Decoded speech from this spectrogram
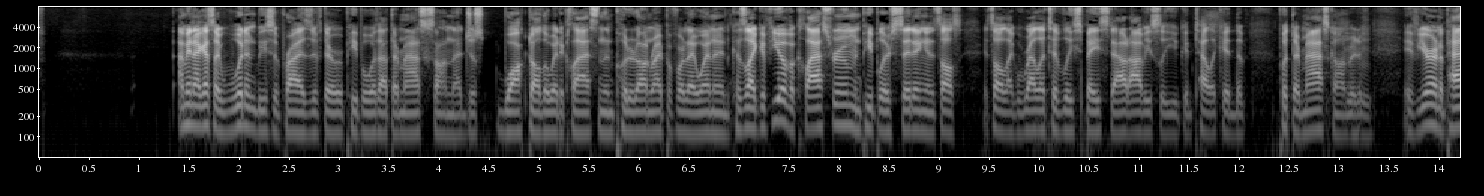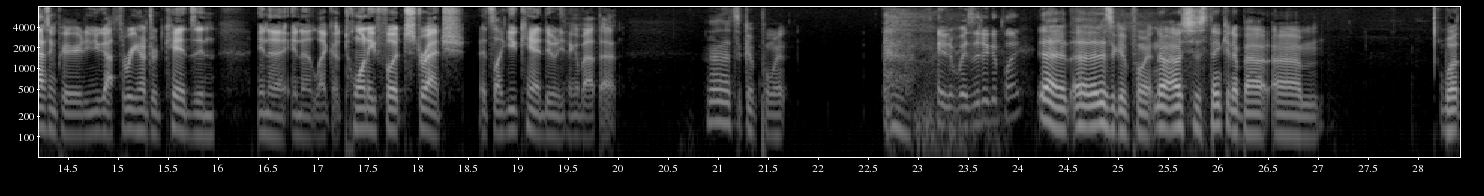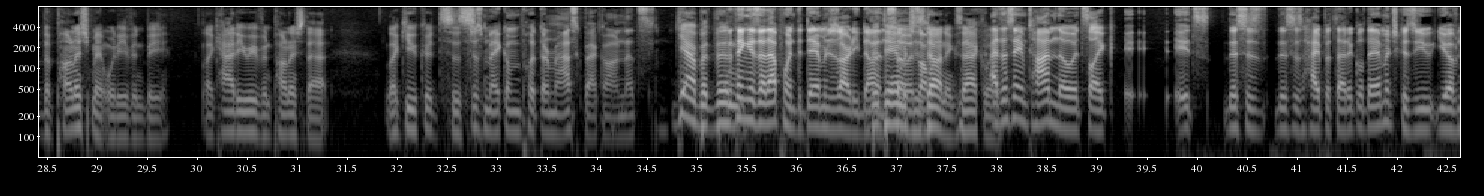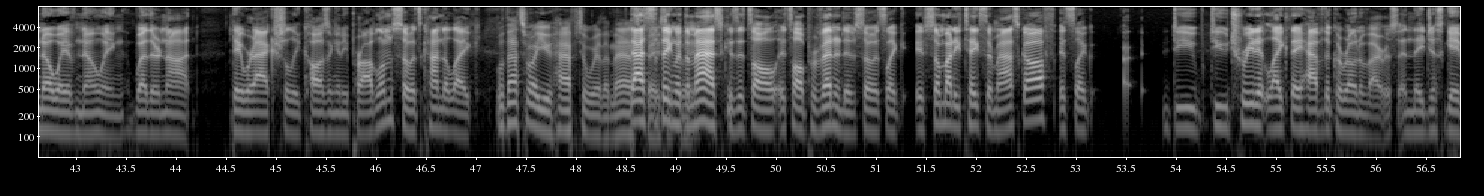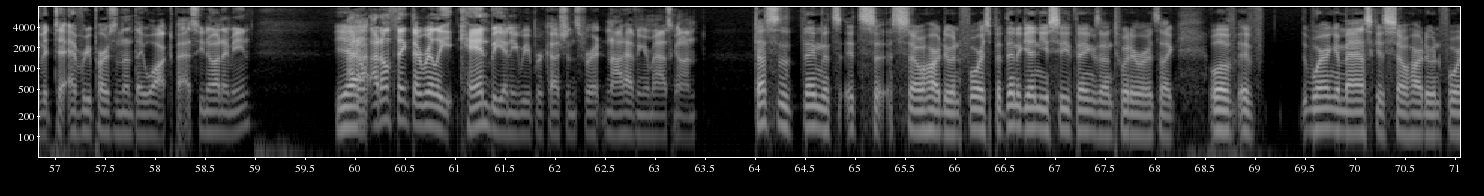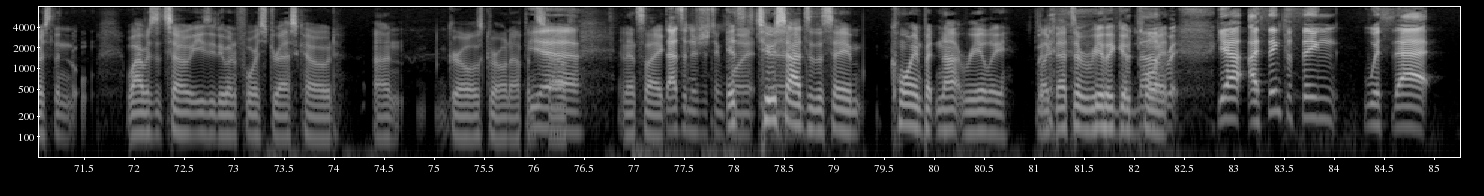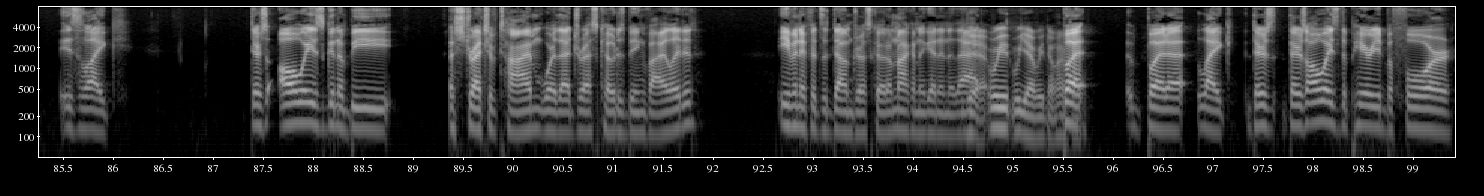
I mean, I guess I wouldn't be surprised if there were people without their masks on that just walked all the way to class and then put it on right before they went in. Because like if you have a classroom and people are sitting and it's all it's all like relatively spaced out, obviously you could tell a kid to put their mask on. But Mhm. if if you're in a passing period and you got 300 kids in in a in a like a 20 foot stretch, it's like you can't do anything about that. Uh, that's a good point. Is it a good point? Yeah, uh, that is a good point. No, I was just thinking about um, what the punishment would even be. Like, how do you even punish that? Like, you could sus- Just make them put their mask back on. That's yeah, but then the thing is at that point the damage is already done. the damage so it's is done exactly. At the same time, though, it's like it's this is this is hypothetical damage because you you have no way of knowing whether or not they were actually causing any problems. So it's kind of like well, that's why you have to wear the mask. that's the thing with the mask is it's all it's all preventative. So it's like if somebody takes their mask off, it's like. uh, Do you do you treat it like they have the coronavirus and they just gave it to every person that they walked past? You know what I mean? I Yeah, don't, I don't think there really can be any repercussions for it not having your mask on. that's the thing that's it's so hard to enforce. But then again, you see things on Twitter where it's like, well, if, if wearing a mask is so hard to enforce, then why was it so easy to enforce dress code on girls growing up and stuff? And it's like that's an interesting point. it's two yeah. sides of the same coin, but not really. But- like that's a really good point. re- yeah, I think the thing with that is like there's always going to be a stretch of time where that dress code is being violated. Even if it's a dumb dress code, I'm not going to get into that. yeah, we, we yeah we don't have. but but uh, like there's there's always the period before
